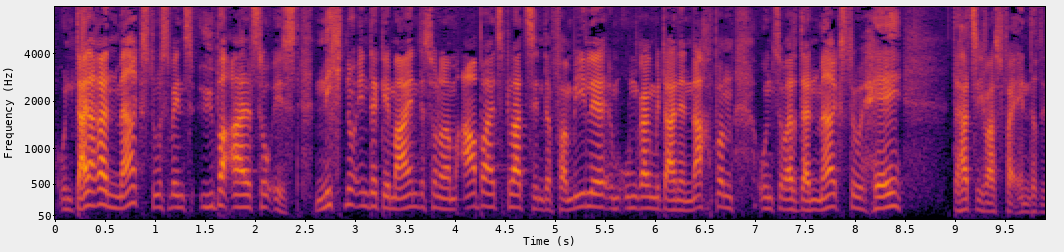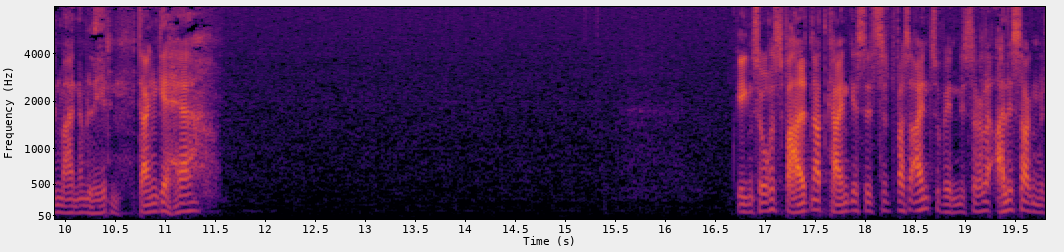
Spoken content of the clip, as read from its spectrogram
Und daran merkst du es, wenn es überall so ist. Nicht nur in der Gemeinde, sondern am Arbeitsplatz, in der Familie, im Umgang mit deinen Nachbarn und so weiter. Dann merkst du, hey, da hat sich was verändert in meinem Leben. Danke, Herr. Gegen solches Verhalten hat kein Gesetz etwas einzuwenden. Alle sagen,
